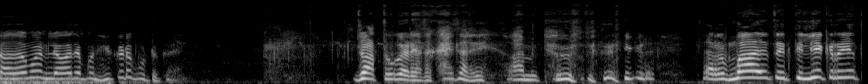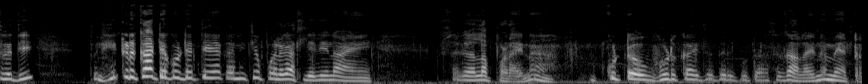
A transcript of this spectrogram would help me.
तळ म्हणल्यावर ते पण इकडं कुठं काय? जातो गाडी आता काय झालंय? आम्ही फिरून फिरून इकडं. सर माळच आहे ती लेकरं येत होती. पण इकडं काट्या कुठे ते एकाने चप्पल घातलेली नाही. सगळं लपड आहे ना. कुठं हुडकायचं तरी कुठं असं झालंय ना मॅटर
